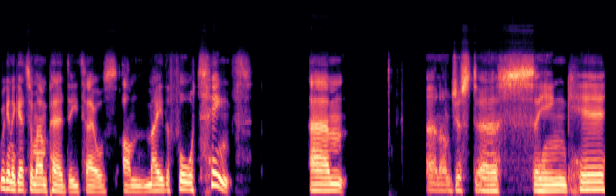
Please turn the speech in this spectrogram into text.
we're going to get some Ampere details on May the 14th. Um, and I'm just uh, seeing here.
